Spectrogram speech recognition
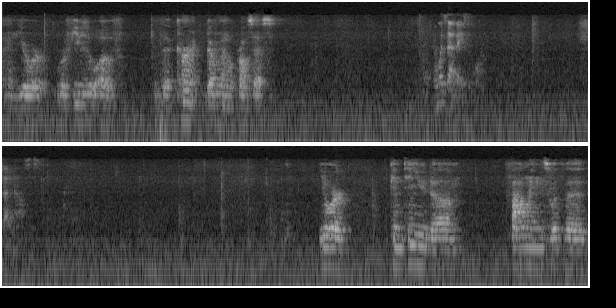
and your refusal of the current governmental process And what's that based upon? That analysis. Your continued um, filings with the,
